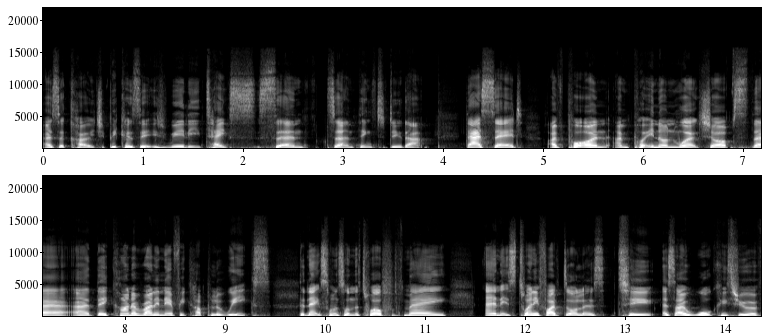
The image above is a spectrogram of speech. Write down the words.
as a coach because it really takes certain certain things to do that. That said, I've put on I'm putting on workshops that uh, they kind of running every couple of weeks. The next one's on the 12th of May, and it's $25 to as I walk you through a,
